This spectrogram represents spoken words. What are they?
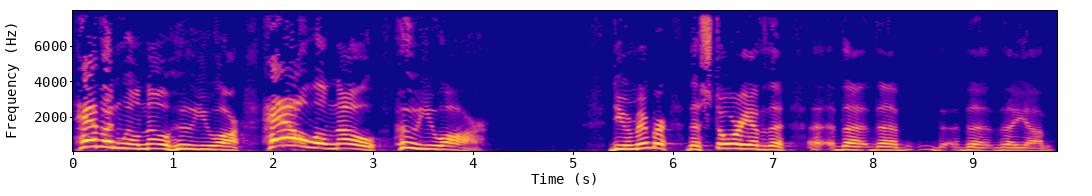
Heaven will know who you are. Hell will know who you are. Do you remember the story of the uh, the the the the um,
